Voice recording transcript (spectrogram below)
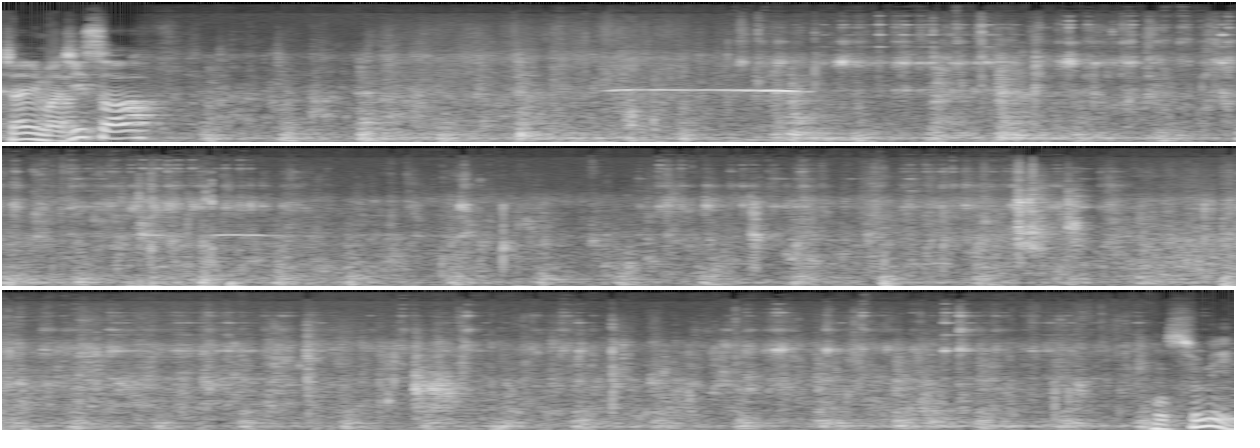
자연이 맛있어? 어, 순이.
